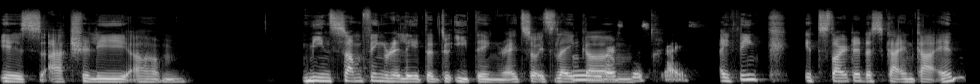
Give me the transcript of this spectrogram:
is actually um, means something related to eating, right? So it's like mm, um, versus. I think it started as kain kain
